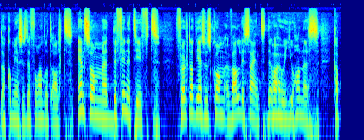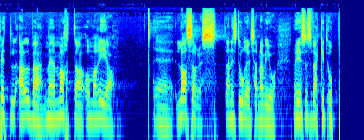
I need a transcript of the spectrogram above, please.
Da kom Jesus. Det forandret alt. En som eh, definitivt følte at Jesus kom veldig seint, det var jo i Johannes kapittel 11 med Martha og Maria. Eh, Lasarus. Den historien kjenner vi jo. Når Jesus vekket opp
